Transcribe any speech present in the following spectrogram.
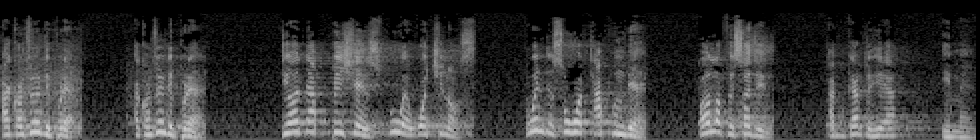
I continued the prayer. I continued the prayer. The other patients who were watching us, when they saw what happened there, all of a sudden, I began to hear, Amen,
